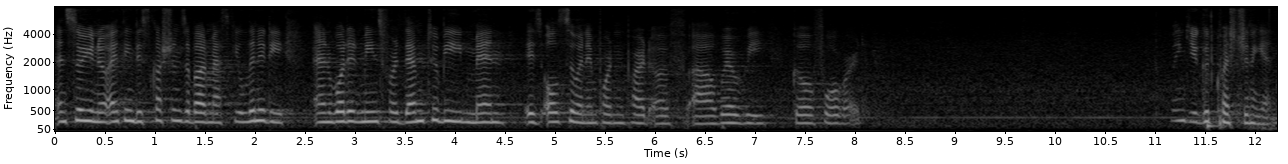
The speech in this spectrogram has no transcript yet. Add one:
and so you know i think discussions about masculinity and what it means for them to be men is also an important part of uh, where we go forward Thank you. Good question again.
